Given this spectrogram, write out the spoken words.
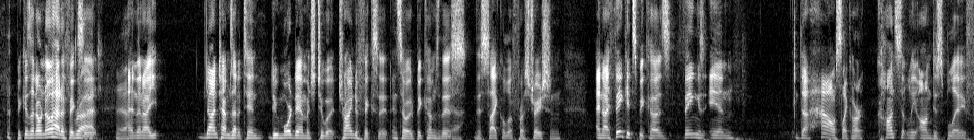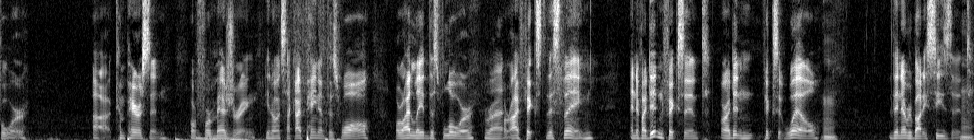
because I don't know how to fix right. it, Yeah. and then I nine times out of ten do more damage to it trying to fix it, and so it becomes this Yeah. this cycle of frustration, and I think it's because things in the house like are constantly on display for uh, comparison or for Mhm. measuring. You know, it's like I painted this wall, or I laid this floor, right. or I fixed this thing, and if I didn't fix it or I didn't fix it well, Mm, then everybody sees it, mm.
